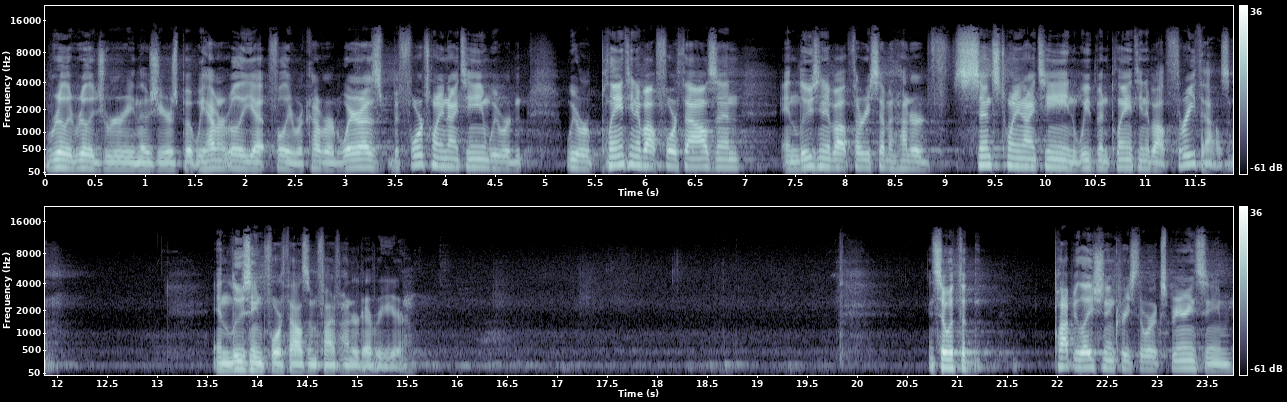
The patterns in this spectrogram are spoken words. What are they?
really, really dreary in those years, but we haven't really yet fully recovered. Whereas before 2019, we were we were planting about 4,000 and losing about 3,700. Since 2019, we've been planting about 3,000 and losing 4,500 every year. And so, with the population increase that we're experiencing,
